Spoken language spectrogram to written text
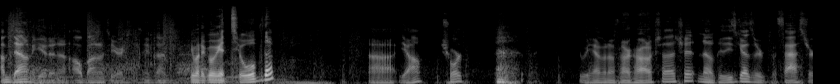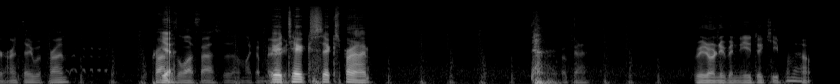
I'm down to get an albino T-Rex at the same time. You want to go get two of them? Uh, yeah, sure. Do we have enough narcotics for that shit? No, because these guys are faster, aren't they, with Prime? Prime Yeah. is a lot faster than like a. It takes six prime. Okay. We don't even need to keep them out.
